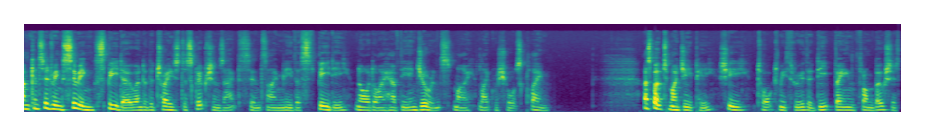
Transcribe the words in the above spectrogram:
I'm considering suing Speedo under the Trades Descriptions Act since I'm neither speedy nor do I have the endurance my lycra shorts claim. I spoke to my GP. She talked me through the deep vein thrombosis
